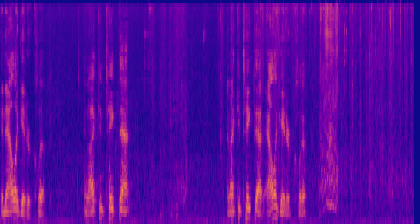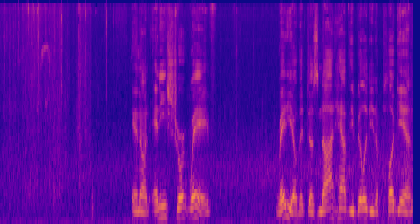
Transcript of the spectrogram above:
an alligator clip. And I can take that and I can take that alligator clip and on any shortwave radio that does not have the ability to plug in,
